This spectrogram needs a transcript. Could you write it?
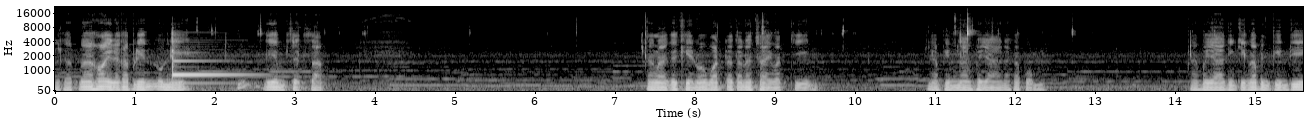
นะครับหน้าห้อยนะครับเรียนรุ่นนี้เลี่ยมเสร็จสับข้างล่างก็เขียนว่าวัดรัตนชัยวัดจีนงานพิมพ์นางพญานะครับผมนางพญาจริงๆแล้วเป็นพิมพ์ที่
